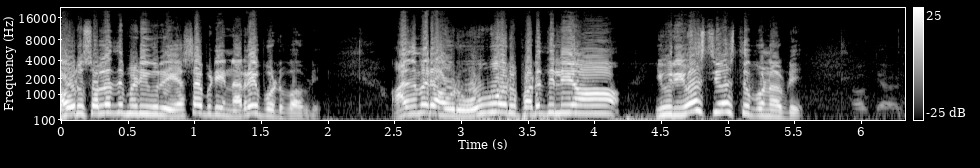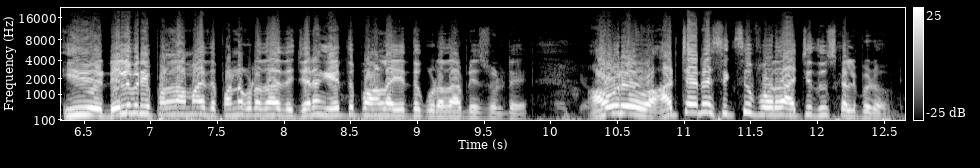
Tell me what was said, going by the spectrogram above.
அவர் சொல்லது முன்னாடி ஒரு எஸ் அப்படி நிறைய போட்டுப்பா அப்படி. அது மாதிரி அவர் ஒவ்வொரு படத்துலையும் இவர் யோசித்து யோசித்து போன அப்படி. இது டெலிவரி பண்ணலாமா? இது பண்ணக்கூடாதா? இது ஜனங்க ஏற்றுப்பாங்களா ஏற்றக்கூடாதா அப்படின்னு சொல்லிட்டு. அவர் அடிச்சாருன்னா சிக்ஸ் ஃபோர் அச்சு தூசு கழிப்பிடும் அப்படி.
